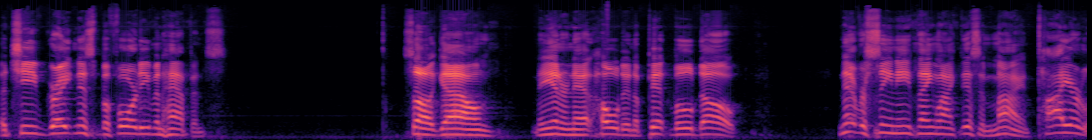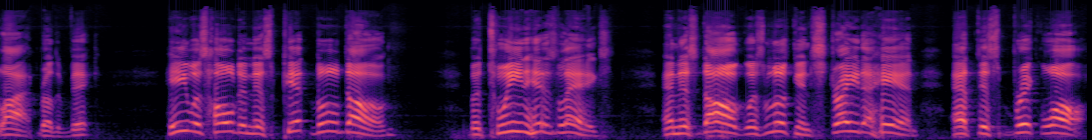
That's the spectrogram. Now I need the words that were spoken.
achieve greatness before it even happens. Saw a guy on the internet holding a pit bull dog. Never seen anything like this in my entire life, Brother Vic. He was holding this pit bull dog between his legs, and this dog was looking straight ahead at this brick wall.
